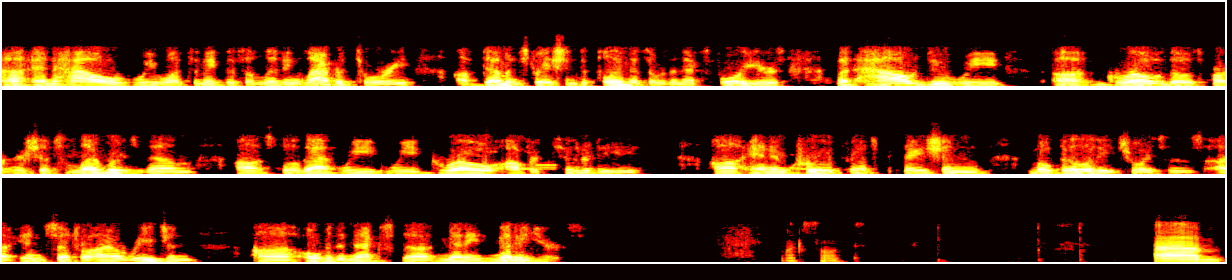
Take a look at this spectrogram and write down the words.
uh, and how we want to make this a living laboratory of demonstration deployments over the next four years. But how do we uh, grow those partnerships, leverage them uh, so that we, we grow opportunity uh, and improve transportation mobility choices uh, in Central Ohio region uh, over the next uh, many, many years. Excellent. Um,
